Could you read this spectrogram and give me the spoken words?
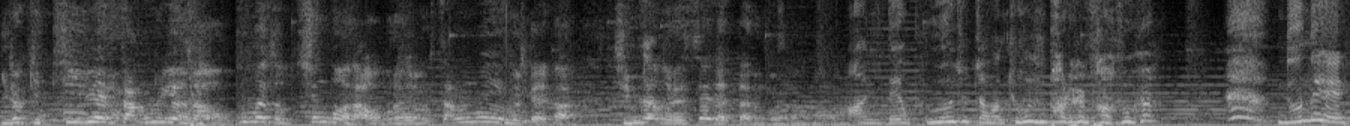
이렇게 TV에 쌍둥이가 나오고 꿈에서 친구가 나오고 그러면 쌍둥이인 걸 내가 짐작을 했어야 됐다는 거야 아니 내가 보여줬잖아 초음파를 바보야 눈에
